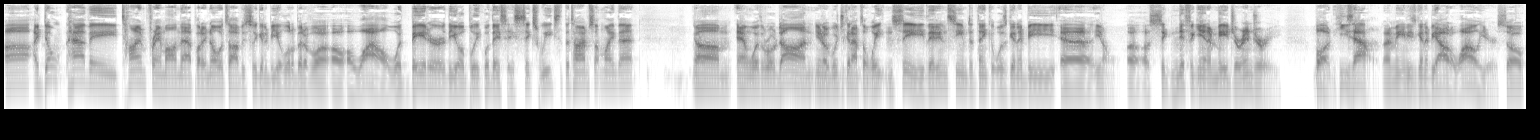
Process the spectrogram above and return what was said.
Uh, I don't have a time frame on that, but I know it's obviously going to be a little bit of a, a, a while. With Bader, the oblique, would they say, six weeks at the time, something like that. Um, and with Rodon, you know, we're just going to have to wait and see. They didn't seem to think it was going to be, uh, you know, a, a significant, and major injury, but he's out. I mean, he's going to be out a while here, so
